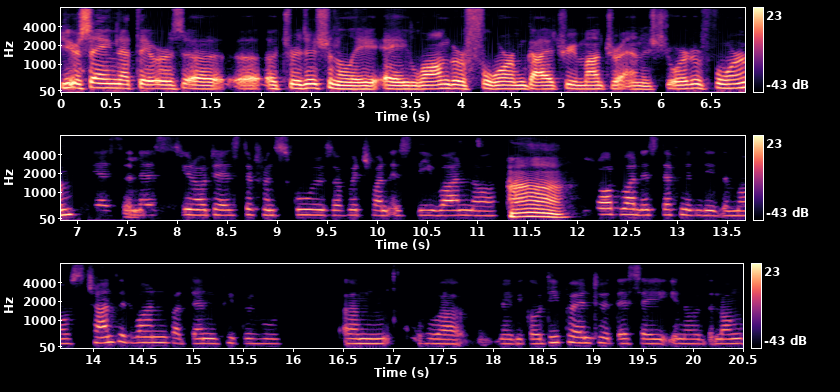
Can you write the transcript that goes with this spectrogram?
you're saying that there is a, a, a, traditionally a longer form Gayatri mantra and a shorter form. Yes, and there's you know there's different schools of which one is the one or ah. short one is definitely the most chanted one. But then people who um, who are maybe go deeper into it, they say you know the long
